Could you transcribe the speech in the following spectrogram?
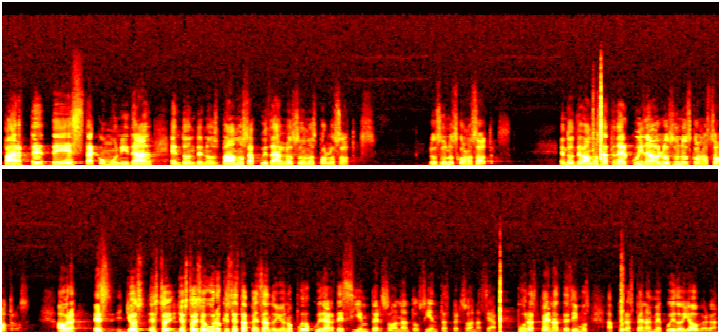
parte de esta comunidad en donde nos vamos a cuidar los unos por los otros, los unos con los otros, en donde vamos a tener cuidado los unos con los otros. Ahora, yo, estoy, seguro que usted está pensando, yo no puedo cuidar de 100 personas, 200 personas, o sea, a puras penas decimos, a puras penas me cuido yo, ¿verdad?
